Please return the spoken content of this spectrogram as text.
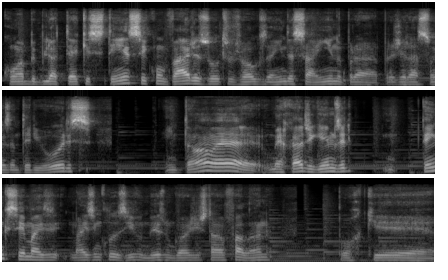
com a biblioteca extensa e com vários outros jogos ainda saindo para gerações anteriores. Então, é, o mercado de games ele tem que ser mais, mais inclusivo mesmo, igual a gente estava falando, porque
